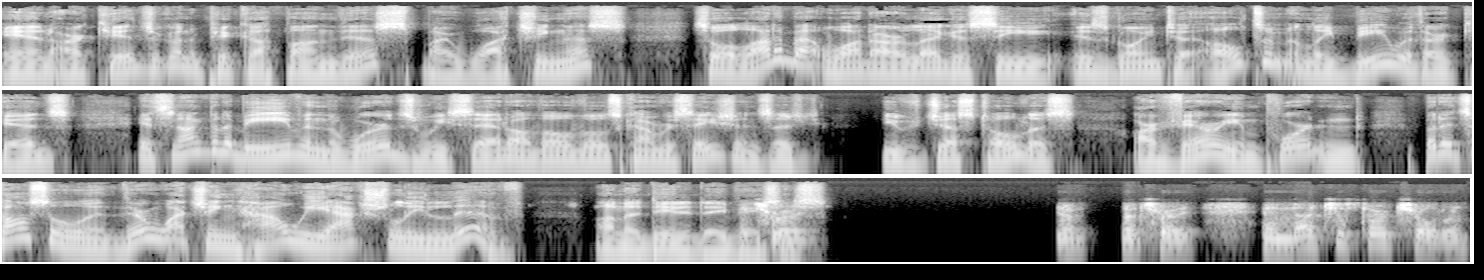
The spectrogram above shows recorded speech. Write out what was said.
And our kids are going to pick up on this by watching us. So, a lot about what our legacy is going to ultimately be with our kids, it's not going to be even the words we said, although those conversations, as you've just told us, are very important. But it's also, uh, they're watching how we actually live on a day to day basis. Right. Yep, that's right. And not just our children,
